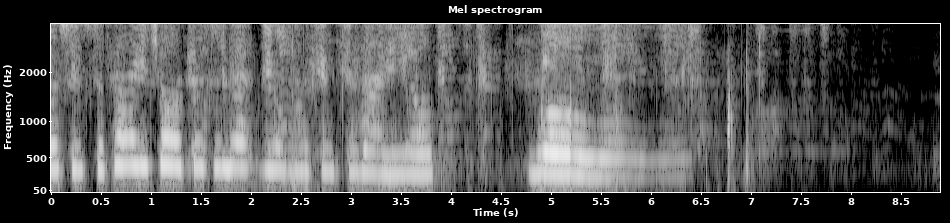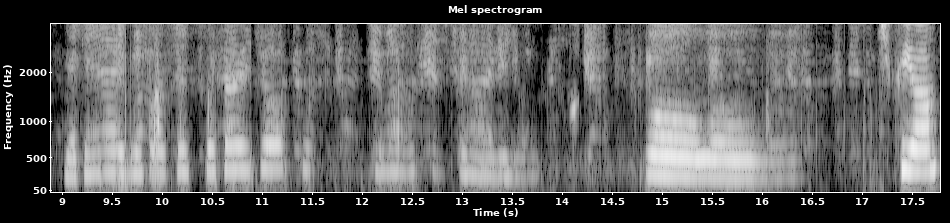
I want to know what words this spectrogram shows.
geldi. Başı sıfır çok kötüler. Yılmasın silahı yok. Wow, wow. Yeter bu ses tutar çok Wow, wow. Çıkıyorum.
